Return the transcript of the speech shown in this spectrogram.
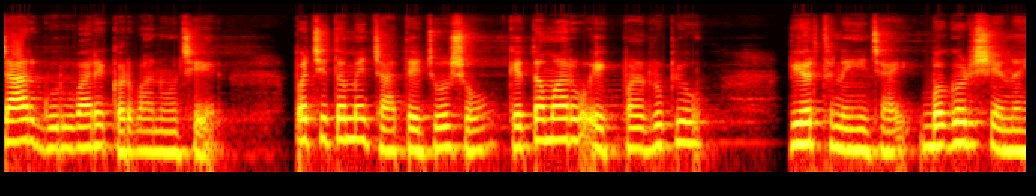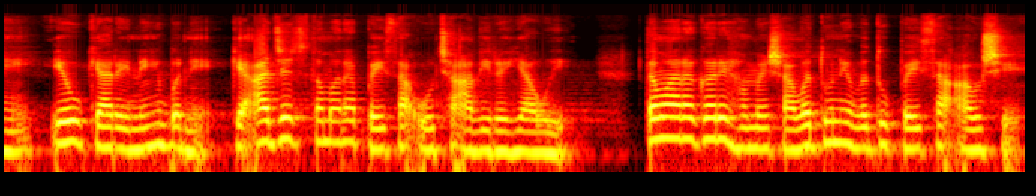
ચાર ગુરુવારે કરવાનો છે. પછી તમે જાતે જોશો કે તમારો એક પણ રૂપિયો વ્યર્થ નહીં જાય, બગડશે નહીં, એવું ક્યારેય નહીં બને કે આજે જ તમારા પૈસા ઓછા આવી રહ્યા હોય. તમારા ઘરે હંમેશા વધુને વધુ પૈસા આવશે.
